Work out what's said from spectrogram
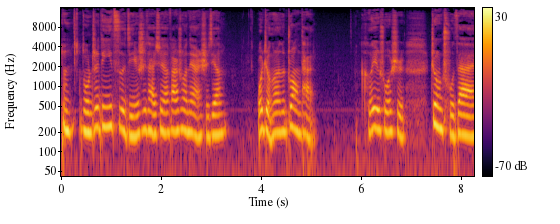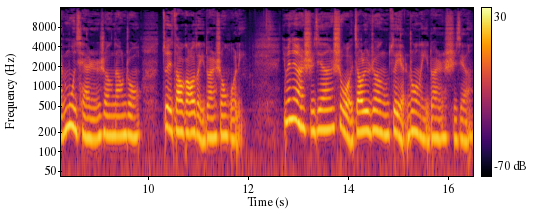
总之，第一次紧急事态宣言发出的那段时间，我整个人的状态可以说是正处在目前人生当中最糟糕的一段生活里。因为那段时间是我焦虑症最严重的一段时间，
